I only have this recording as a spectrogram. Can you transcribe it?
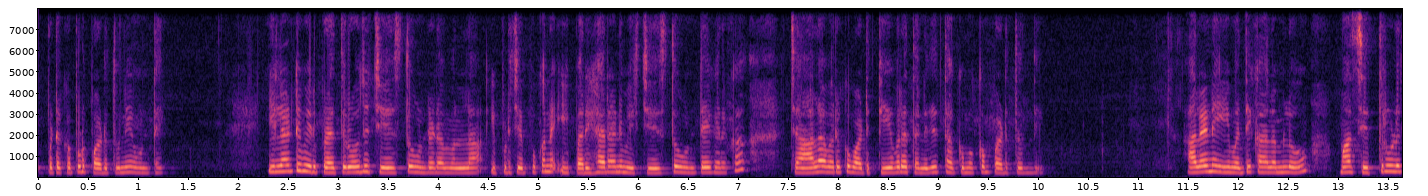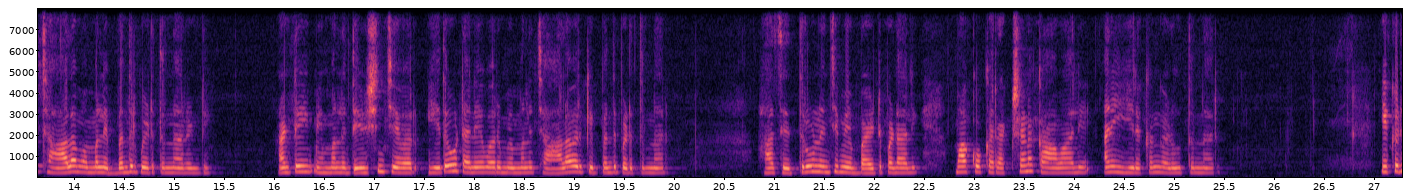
ఎప్పటికప్పుడు పడుతూనే ఉంటాయి. ఇలాంటి మీరు ప్రతిరోజు చేస్తూ ఉండడం వల్ల ఇప్పుడు చెప్పుకున్న ఈ పరిహారాన్ని మీరు చేస్తూ ఉంటే కనుక చాలా వరకు వాటి తీవ్రత అనేది తగ్గుముఖం పడుతుంది. అలానే ఈ మధ్య కాలంలో మా శత్రువులు చాలా మమ్మల్ని ఇబ్బందులు పెడుతున్నారండి. అంటే మిమ్మల్ని ద్వేషించేవారు ఏదో ఒకటి అనేవారు మిమ్మల్ని చాలా వరకు ఇబ్బంది పెడుతున్నారు. ఆ శత్రువుల నుంచి మేము బయటపడాలి మాకు ఒక రక్షణ కావాలి అని ఈ రకంగా అడుగుతున్నారు. ఇక్కడ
